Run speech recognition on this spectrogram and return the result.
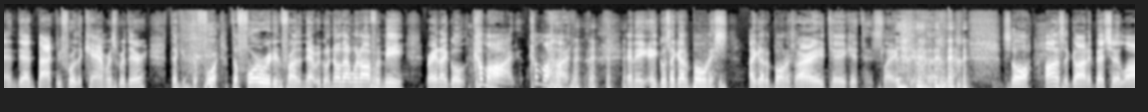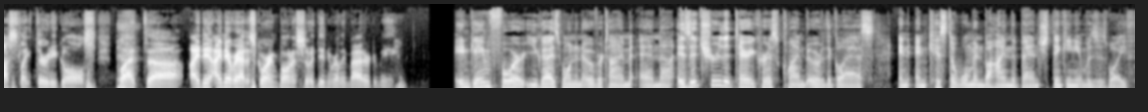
and then back before the cameras were there, the the, for, the forward in front of the net would go, "No, that went off of me." Right? I go, "Come on, come on," and he, he, goes, "I got a bonus. I got a bonus. All right, take it." It's like, you know, so honest to God, I bet you I lost like 30 goals, but uh, I did. I never had a scoring bonus, so it didn't really matter to me in game four, you guys won in overtime, and uh, is it true that Terry Crisp climbed over the glass and, and kissed a woman behind the bench, thinking it was his wife,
